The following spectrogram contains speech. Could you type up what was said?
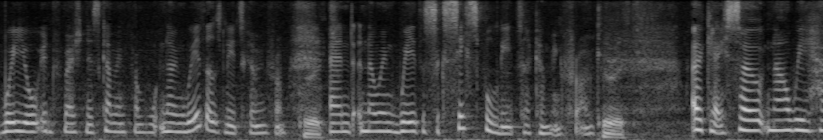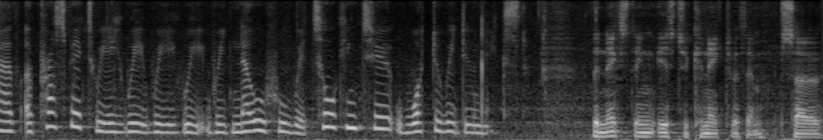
where your information is coming from, knowing where those leads are coming from, Correct. and knowing where the successful leads are coming from. Correct. Okay, so now we have a prospect, we, we, we, we, we know who we're talking to. What do we do next? The next thing is to connect with them. So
